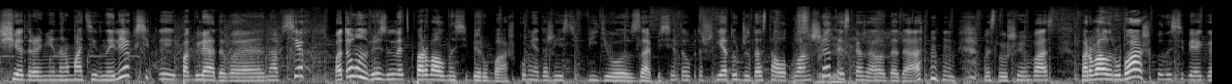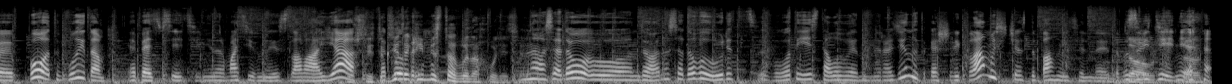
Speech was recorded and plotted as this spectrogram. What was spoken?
щедро ненормативной лексикой, поглядывая на всех. Потом он в результате порвал на себе рубашку. У меня даже есть видеозапись этого, потому что я тут же достала планшет Господи. и сказала, да-да, мы слушаем вас. Порвал рубашку на себе и говорит, вот вы там, и опять все эти ненормативные слова, а я... Слушайте, такой где такие места вы находите? на Садовой, да, на Садовой улице, вот есть столовая номер один, это, конечно, реклама сейчас дополнительная этого Да уж, заведения, да.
